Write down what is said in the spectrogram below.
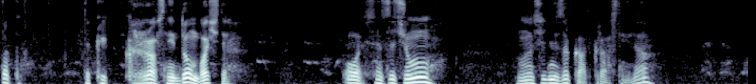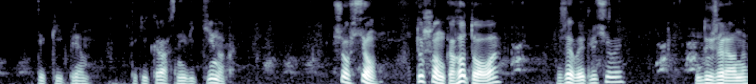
Так, такий красний дом, бачите? Ось, а це чому? У нас сьогодні закат красний, да? Такий прям такий красний відтінок. Що, все, тушонка готова. Вже виключили. Дуже рано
